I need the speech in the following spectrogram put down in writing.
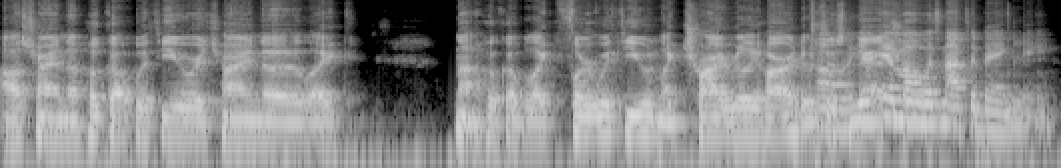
I was trying to hook up with you or trying to like not hook up, like flirt with you and like try really hard. It was Oh, just your natural. MO was not to bang me.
